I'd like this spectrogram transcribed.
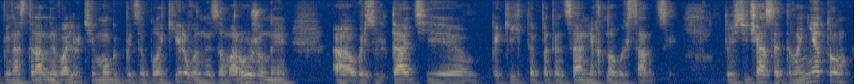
в иностранной валюте могут быть заблокированы, заморожены а, в результате каких-то потенциальных новых санкций. То есть сейчас этого нету,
